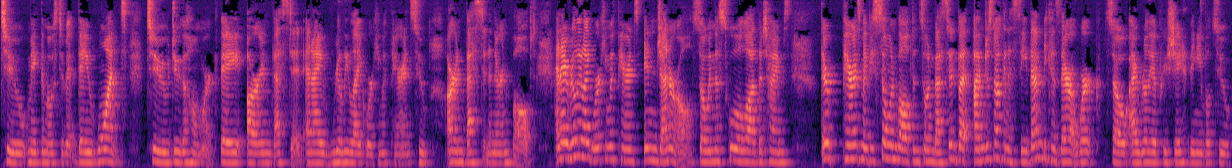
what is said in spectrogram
to make the most of it. They want to do the homework. They are invested. And i really like working with parents who are invested and they're involved. And i really like working with parents in general. So in the school a lot of the times their parents might be so involved and so invested, but I'm just not going to see them because they're at work. So I really appreciate being able to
